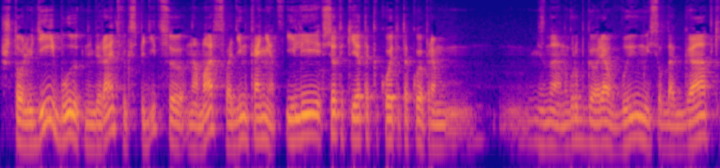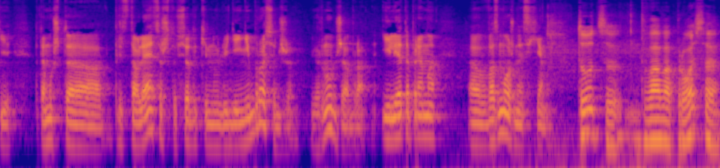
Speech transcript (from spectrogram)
что людей будут набирать в экспедицию на Марс в один конец? Или все-таки это какое-то такое прям, не знаю, ну, грубо говоря, вымысел, догадки, Потому что представляется, что все-таки ну, людей не бросят же, вернут же обратно. Или это прямо э, возможная схема? Тут э, два вопроса.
